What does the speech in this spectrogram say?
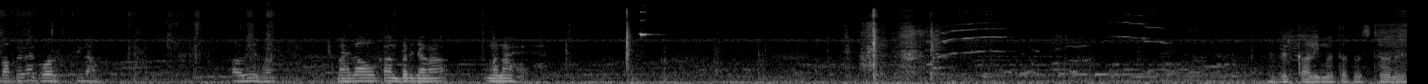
बाबे का गोल्फ किला अभी हाँ महिलाओं का अंदर जाना मना है ਇਧਰ ਕਾਲੀ ਮਾਤਾ ਦਾ ਸਥਾਨ ਹੈ।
